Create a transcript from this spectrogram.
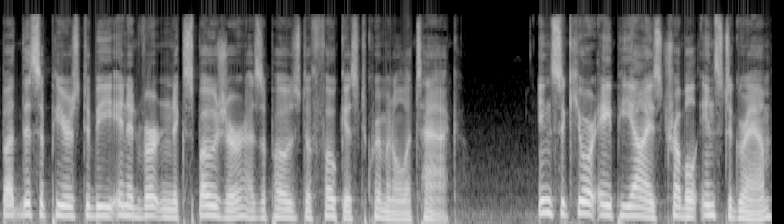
but this appears to be inadvertent exposure as opposed to focused criminal attack. Insecure APIs trouble Instagram,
